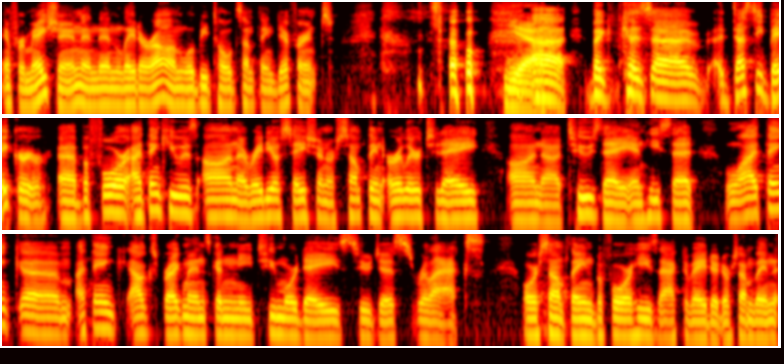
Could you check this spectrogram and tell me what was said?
information, and then later on we'll be told something different." so yeah, uh, but because uh, Dusty Baker, uh, before I think he was on a radio station or something earlier today on uh, Tuesday, and he said, "Well, I think um, I think Alex Bregman's going to need two more days to just relax." or something before he's activated or something.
